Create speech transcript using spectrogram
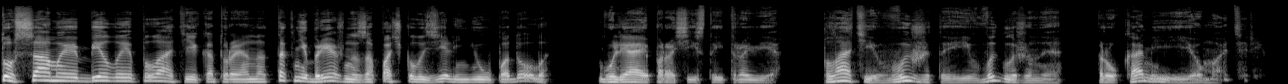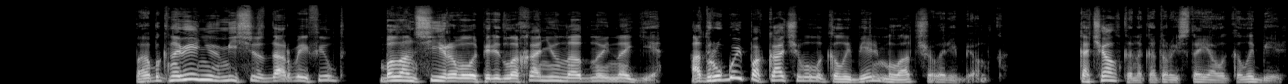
то самое белое платье, которое она так небрежно запачкала зеленью у подола, гуляя по росистой траве. Платье, выжатое и выглаженное руками ее матери. По обыкновению миссис Дарбейфилд балансировала перед лоханью на одной ноге, а другой покачивала колыбель младшего ребенка. Качалка, на которой стояла колыбель,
